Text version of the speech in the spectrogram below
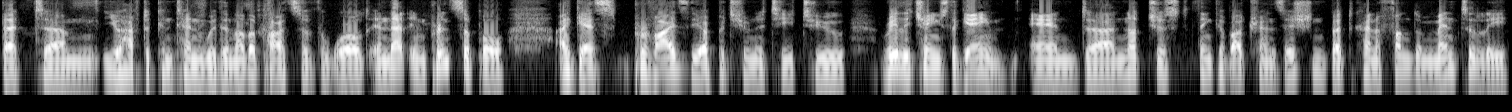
that um, you have to contend with in other parts of the world. And that, in principle, I guess, provides the opportunity to really change the game and uh, not just think about transition, but kind of fundamentally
